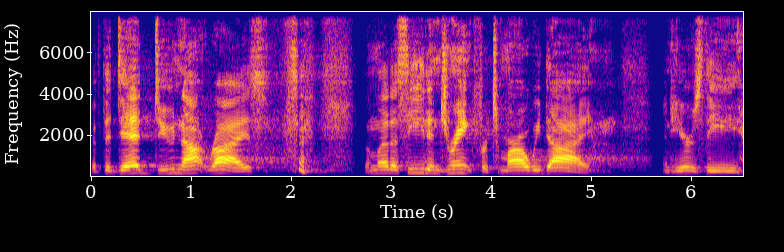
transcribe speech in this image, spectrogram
If the dead do not rise, then let us eat and drink, for tomorrow we die. And here's the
